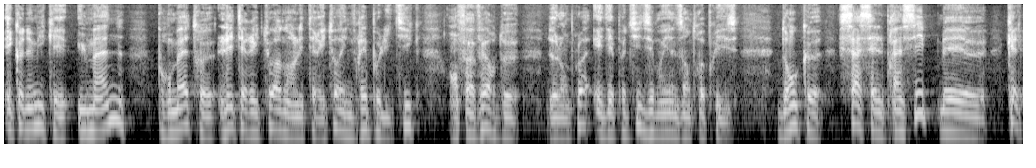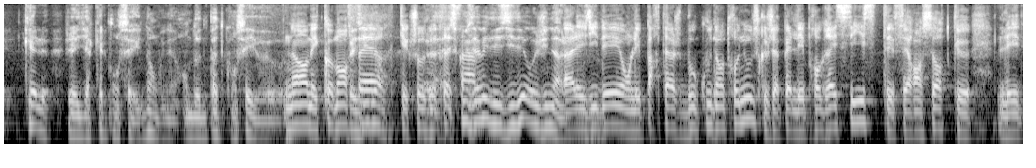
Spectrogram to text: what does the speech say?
économique et humaine pour mettre les territoires dans les territoires, une vraie politique en faveur de, de l'emploi et des petites et moyennes entreprises. Donc euh, ça c'est le principe, mais euh, quel, quel j'allais dire quel conseil? Non, on ne donne pas de conseil. non, mais comment faire quelque chose de très Est-ce que vous avez des idées originales? Bah, Les idées, on les partage beaucoup d'entre nous, ce que j'appelle les progressistes, et faire en sorte que les,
